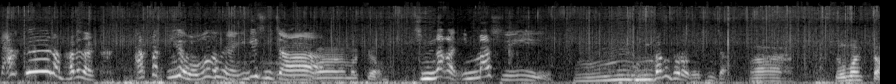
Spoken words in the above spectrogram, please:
따끈한 밥에다 팍팍 비벼 먹으면 그냥 이게 진짜 아 맞죠. 집 나간 입맛이 음, 금방 돌아오네 진짜. 아 너무 맛있다.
